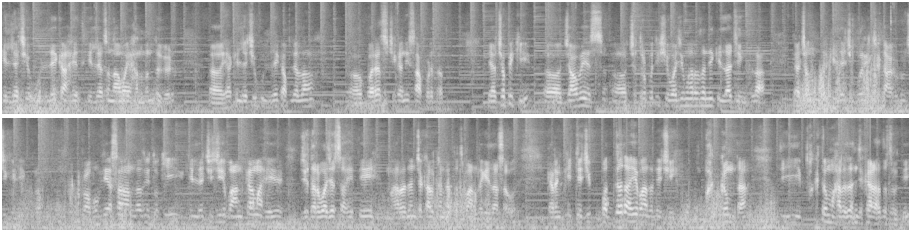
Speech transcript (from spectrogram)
किल्ल्याचे उल्लेख आहेत. किल्ल्याचं नाव आहे हनुमंतगड. ह्या किल्ल्याचे उल्लेख आपल्याला बऱ्याच ठिकाणी सापडतात. याच्यापैकी ज्यावेळेस छत्रपती शिवाजी महाराजांनी किल्ला जिंकला त्याच्यानंतर किल्ल्याची बरीचशी डागडूची केली. प्रॉब्ली असा अंदाज येतो की किल्ल्याची जी बांधकाम आहे जे दरवाजाचं आहे ते महाराजांच्या कालखंडातच बांधलं गेलं असावं. कारण की त्याची पद्धत आहे बांधण्याची. भक्कमता. ती फक्त महाराजांच्या काळातच होती.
